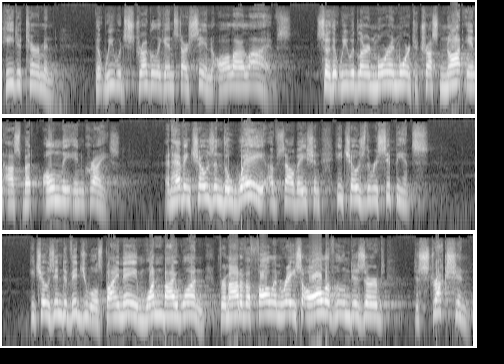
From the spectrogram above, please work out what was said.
He determined that we would struggle against our sin all our lives so that we would learn more and more to trust not in us, but only in Christ. And having chosen the way of salvation, he chose the recipients. He chose individuals by name, one by one, from out of a fallen race, all of whom deserved destruction.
